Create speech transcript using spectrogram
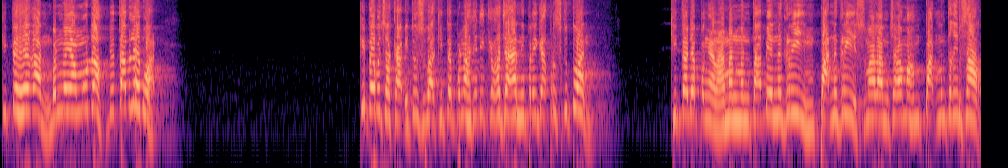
Kita heran, benda yang mudah dia tak boleh buat. Kita bercakap itu sebab kita pernah jadi kerajaan di peringkat persekutuan. Kita ada pengalaman mentadbir negeri, empat negeri, semalam ceramah empat menteri besar.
